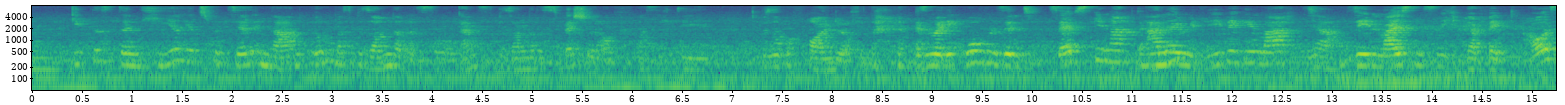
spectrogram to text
Ähm, gibt es denn hier jetzt speziell im Laden irgendwas Besonderes, so ein ganz besonderes Special, auf was sich die Besucher freuen dürfen? Also meine Kuchen sind selbst gemacht, mhm. alle mit Liebe gemacht, ja. sehen meistens nicht perfekt aus,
